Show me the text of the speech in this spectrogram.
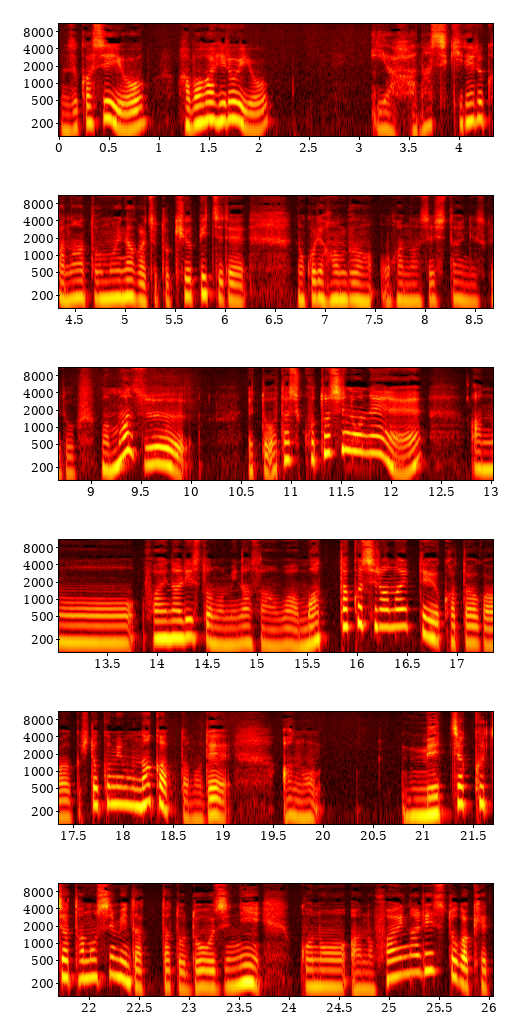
難しいよ。幅が広いよ。いや話しきれるかなと思いながらちょっと急ピッチで残り半分お話ししたいんですけど、まあ、まず、えっと、私今年のねあのファイナリストの皆さんは全く知らないっていう方が一組もなかったのであのめちゃくちゃ楽しみだったと同時にこのあのファイナリストが決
